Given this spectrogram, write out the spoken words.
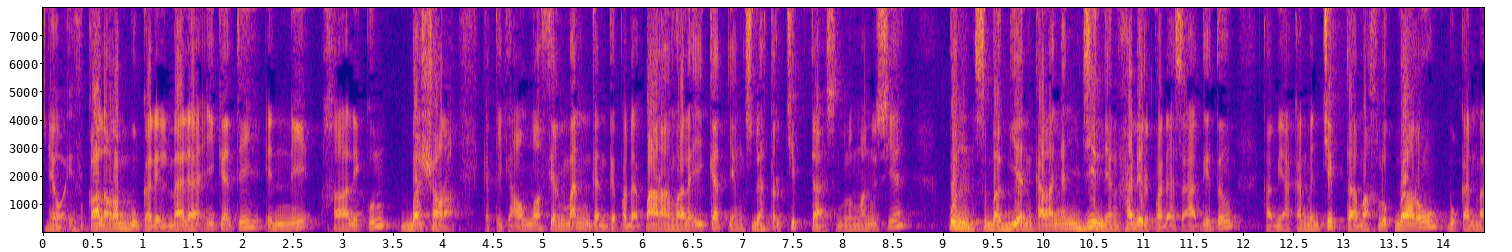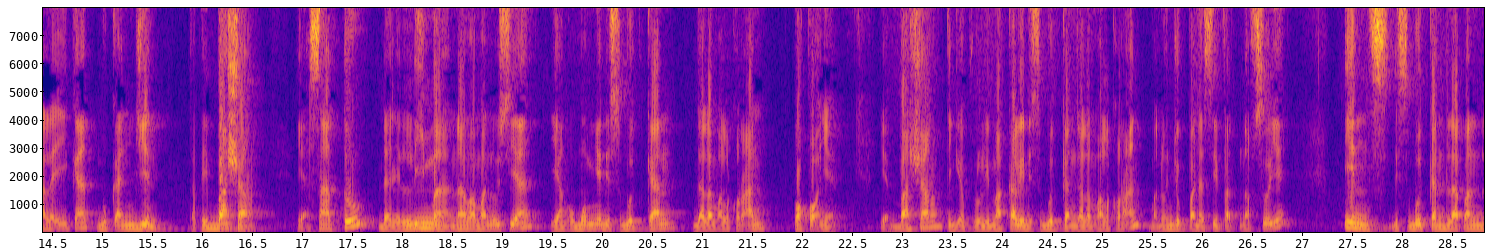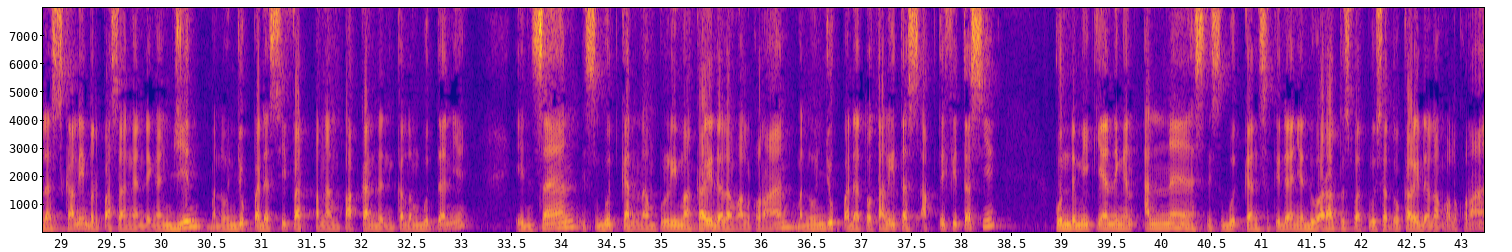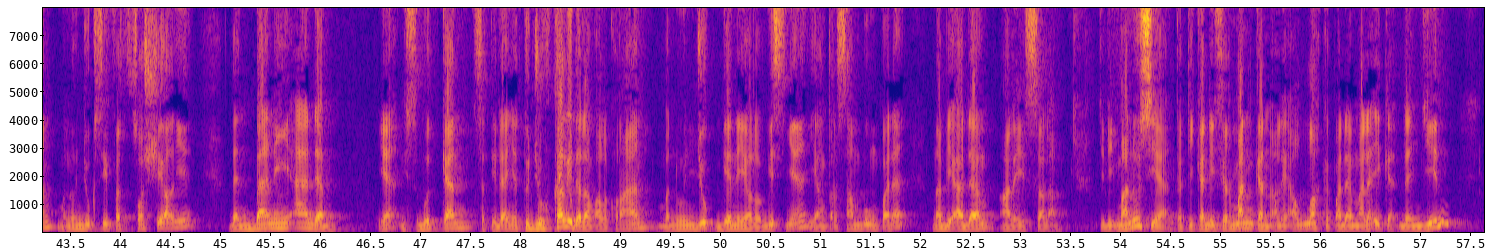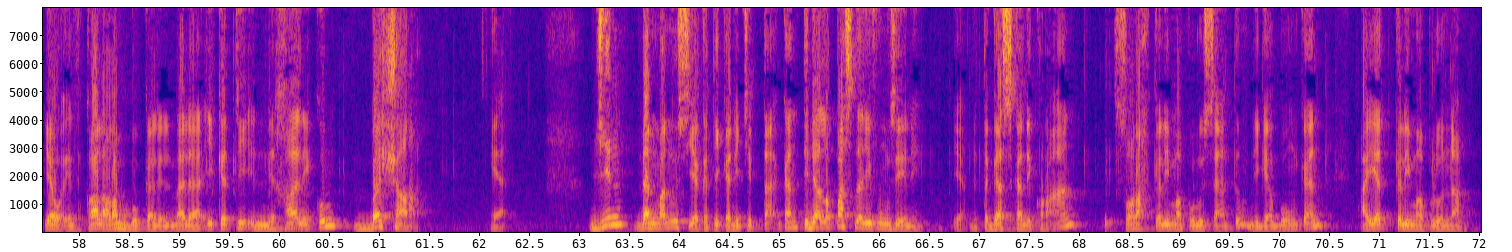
Ya wa qala rabbuka lil malaikati inni khaliqum bashara. Ketika Allah firmankan kepada para malaikat yang sudah tercipta sebelum manusia, pun sebagian kalangan jin yang hadir pada saat itu, kami akan mencipta makhluk baru, bukan malaikat, bukan jin, tapi bashar. Ya, satu dari lima nama manusia yang umumnya disebutkan dalam Al-Quran pokoknya. Ya, bashar 35 kali disebutkan dalam Al-Quran, menunjuk pada sifat nafsunya ins disebutkan 18 kali berpasangan dengan jin menunjuk pada sifat penampakan dan kelembutannya. Insan disebutkan 65 kali dalam Al-Quran menunjuk pada totalitas aktivitasnya. Pun demikian dengan An-Nas disebutkan setidaknya 241 kali dalam Al-Quran menunjuk sifat sosialnya. Dan Bani Adam ya disebutkan setidaknya tujuh kali dalam Al-Quran menunjuk genealogisnya yang tersambung pada Nabi Adam alaihissalam. Jadi manusia ketika difirmankan oleh Allah kepada malaikat dan jin, ya wa idh qala rabbuka lil malaikati inni khaliqum bashara. Ya. Jin dan manusia ketika diciptakan tidak lepas dari fungsi ini. Ya, ditegaskan di Quran surah ke-51 digabungkan ayat ke-56.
